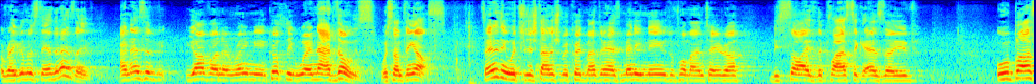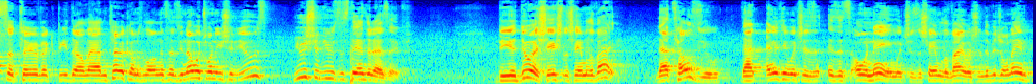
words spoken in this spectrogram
a regular standard Ezev. And Ezev, Yavan, and Rami and Kuchli were not those, were something else. So anything which is Ishtanish Mekud Manter has many names before Mantera besides the classic Ezev. Ubasa Tervik Bida And Torah comes along and says, you know which one you should use? You should use the standard Ezev. That tells you that anything which is, is its own name, which is a Shem Levai, which is an individual name,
